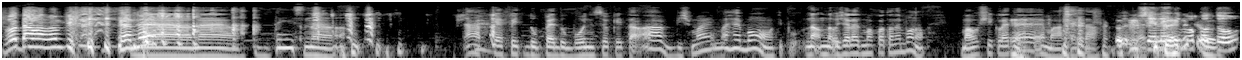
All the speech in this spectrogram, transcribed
vou dar uma lambidinha, né? Não, não, não tem isso não. Ah, porque é feito do pé do boi, não sei o que e tal. Ah, bicho, mas, mas é bom. Tipo, não, não, o gelé de mocotó não é bom não. Mas o chiclete é, é massa e tal. Geleia de Chiclete, mocotó.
